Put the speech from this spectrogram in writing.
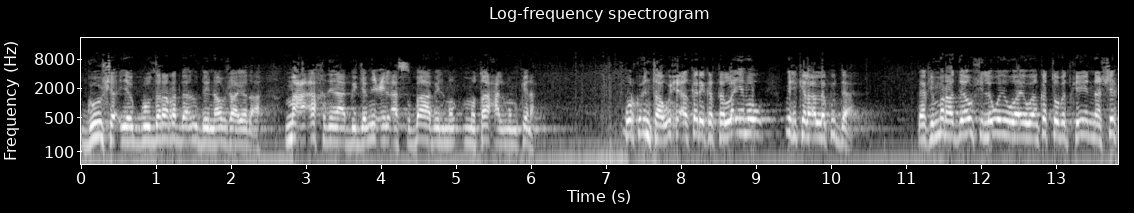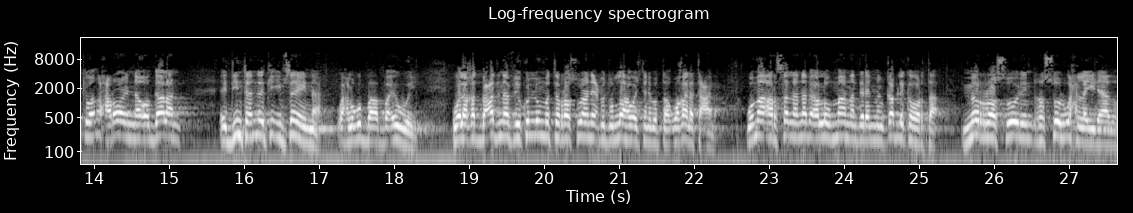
guusha iyo guuldaran rabbi aan u dayno hawsha ayada ah maca akhdina bijamiici اlasbaabi mutaaxa almumkina warku intaa wixii aad kari karta la imow wixii kale alla ku daa laakiin mar haddii hawshii la wadi waayo waan ka toobadkeenaynaa shirki baan u xaroonaynaa oo gaalaan diintaanada ka iibsanaynaa wax lagu baaba'o wey walaqad bacadna fi kuli ummatin rasuula an icbud اllaha wاjtanibu طaq waqaala tacaala wamaa arsalna nabi allow maanan dirin min qabli ka horta min rasuulin rasuul wax la yidhaahdo.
